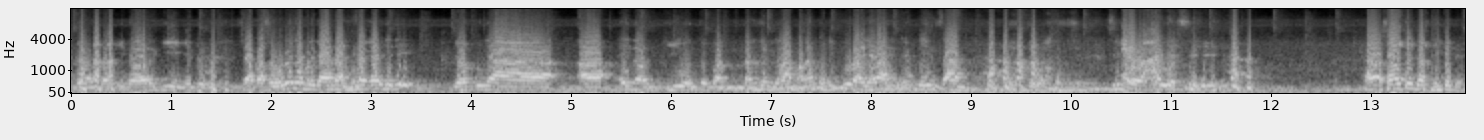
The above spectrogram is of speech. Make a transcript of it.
kurang berenergi gitu. Siapa suruh dia bergadang ya kan, jadi dia punya uh, energi untuk buat terjun ke lapangan jadi kurang ya kan, dia pingsan. gitu. Simpel aja sih. kalau saya cerita sedikit ya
